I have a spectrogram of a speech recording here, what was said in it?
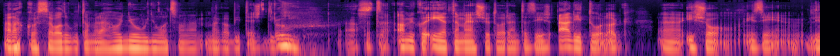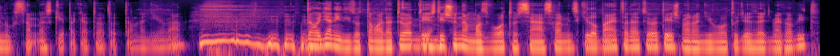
Már akkor szabadultam rá, hogy jó 80 megabites digi. Uh. Tehát amikor életem első torrentezés, állítólag uh, ISO izé, Linux lemezképeket töltöttem le nyilván. De hogy elindítottam a letöltést, Igen. és hogy nem az volt, hogy 130 kilobájt a letöltés, mert annyi volt ugye ez egy megabit.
